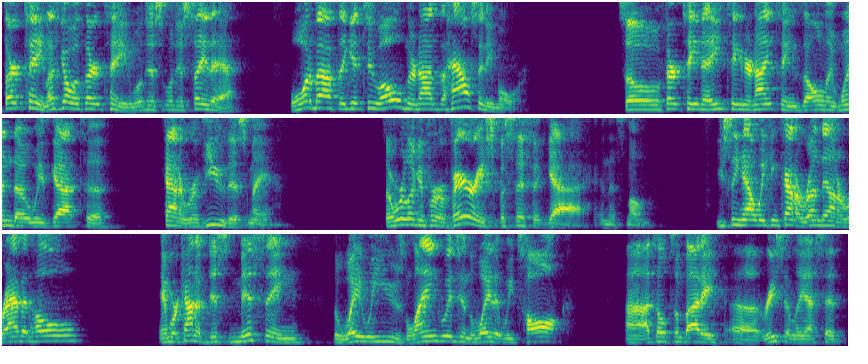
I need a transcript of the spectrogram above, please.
13. Let's go with 13. We'll just we'll just say that. Well, what about if they get too old and they're not at the house anymore? So 13 to 18 or 19 is the only window we've got to kind of review this man. So we're looking for a very specific guy in this moment. You see how we can kind of run down a rabbit hole and we're kind of dismissing the way we use language and the way that we talk. Uh, I told somebody uh, recently, I said,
